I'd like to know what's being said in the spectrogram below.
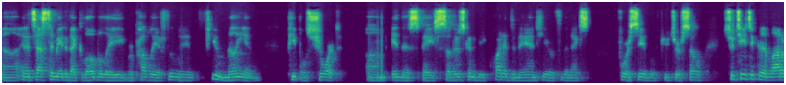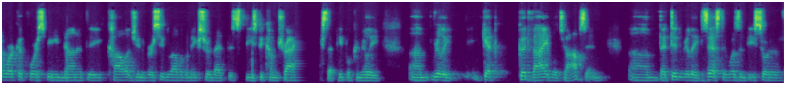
uh, and it's estimated that globally we're probably a few, few million people short um, in this space. So there's going to be quite a demand here for the next foreseeable future. So strategically, a lot of work, of course, being done at the college, university level to make sure that this, these become tracks that people can really, um, really get good, valuable jobs in. Um, that didn't really exist. There wasn't these sort of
